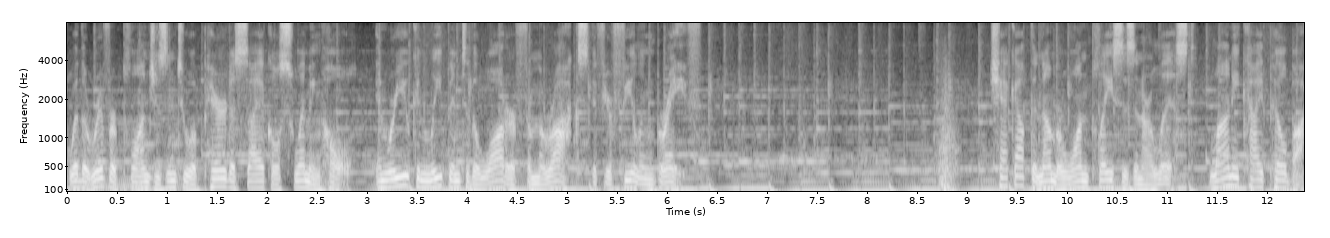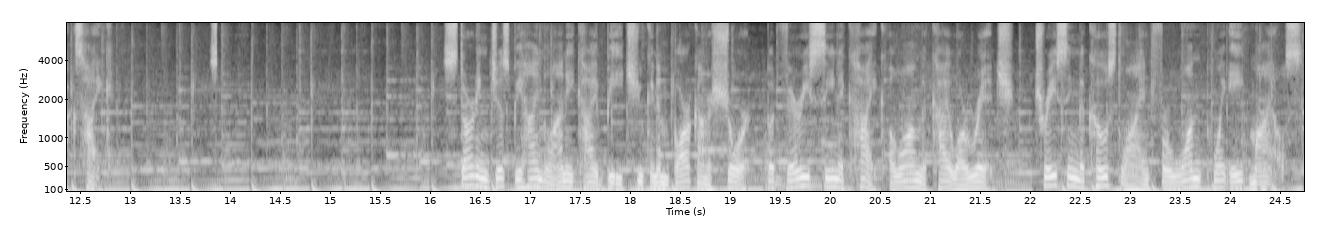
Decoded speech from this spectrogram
where the river plunges into a paradisiacal swimming hole, and where you can leap into the water from the rocks if you're feeling brave. Check out the number one places in our list, Lanikai Pillbox Hike. Starting just behind Lanikai Beach you can embark on a short but very scenic hike along the Kaiwa Ridge, tracing the coastline for 1.8 miles.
